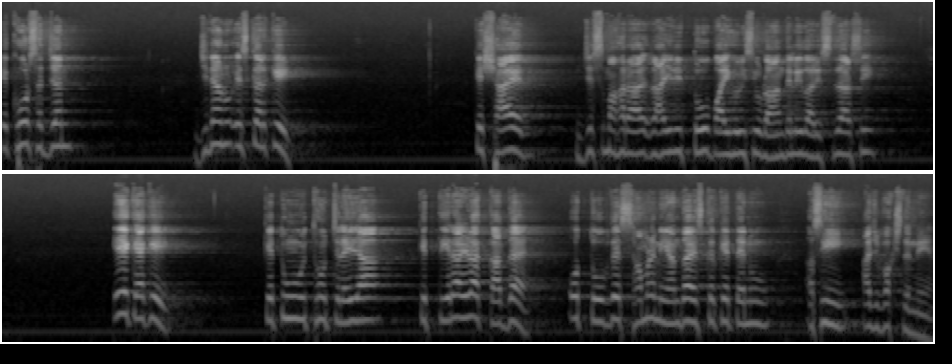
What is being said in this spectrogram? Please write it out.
ਇੱਕ ਹੋਰ ਸੱਜਣ ਜਿਨ੍ਹਾਂ ਨੂੰ ਇਸ ਕਰਕੇ ਕਿ ਸ਼ਾਇਦ ਜਿਸ ਮਹਾਰਾਜ, ਰਾਜੇ ਦੀ ਤੋਪ ਆਈ ਹੋਈ ਸੀ, ਉਡਾਨ ਦੇ ਲਈ ਉਹਦਾ ਰਿਸ਼ਤੇਦਾਰ ਸੀ, ਇਹ ਕਹਿ ਕੇ ਕਿ ਤੂੰ ਇੱਥੋਂ ਚਲੇ ਜਾ ਕਿ ਤੇਰਾ ਜਿਹੜਾ ਕੱਦ ਹੈ, ਉਹ ਤੋਪ ਦੇ ਸਾਹਮਣੇ ਨਹੀਂ ਆਂਦਾ ਇਸ ਕਰਕੇ ਤੈਨੂੰ ਅਸੀਂ ਅੱਜ ਬਖਸ਼ ਦਿੰਨੇ ਆ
